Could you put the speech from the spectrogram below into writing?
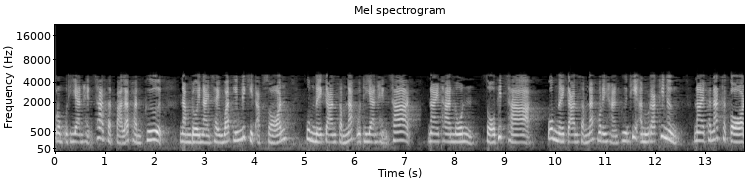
กรมอุทยานแห่งชาติสัตว์ป่าและพันธุ์พืชนำโดยนายชัยวัฒน์ลิมลิขิตอักษรผู้อำนวยการสำนักอุทยานแห่งชาติ นายธานนท์โสพิชชา ผู้อำนวยการสำนักบริหารพื้นที่อนุรักษ์ที่หนึ่งนายพนัชกร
